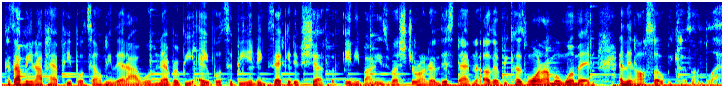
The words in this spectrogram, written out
Because I mean, I've had people tell me that I will never be able to be an executive chef of anybody's restaurant or this, that, and the other because one, I'm a woman, and then also because I'm black.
